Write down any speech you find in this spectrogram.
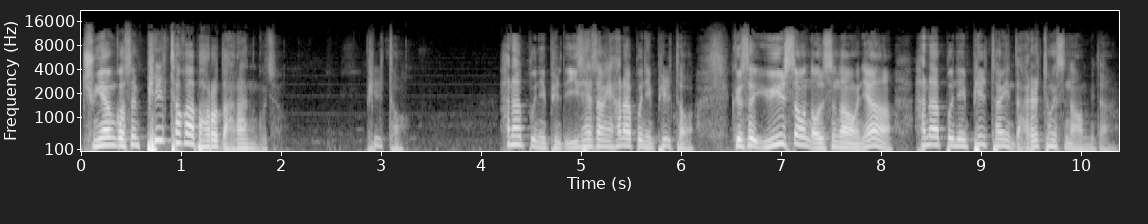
중요한 것은 필터가 바로 나라는 거죠. 필터. 하나뿐인 필터. 이 세상에 하나뿐인 필터. 그래서 유일성은 어디서 나오냐? 하나뿐인 필터인 나를 통해서 나옵니다.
